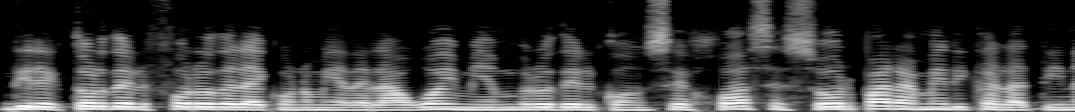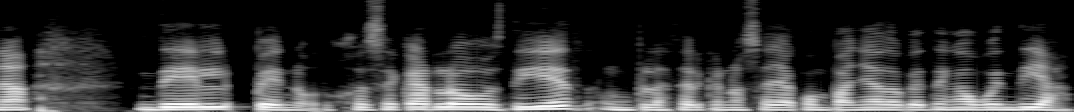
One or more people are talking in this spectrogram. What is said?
director del Foro de la Economía del Agua y miembro del Consejo Asesor para América Latina del PNUD. José Carlos Díez, un placer que nos haya acompañado, que tenga buen día.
